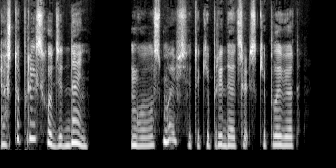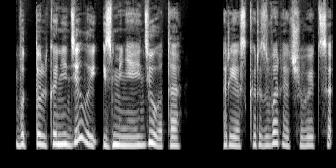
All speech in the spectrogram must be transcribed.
«А что происходит, Дань?» Голос мой все таки предательски плывет. «Вот только не делай из меня идиота!» Резко разворачивается.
